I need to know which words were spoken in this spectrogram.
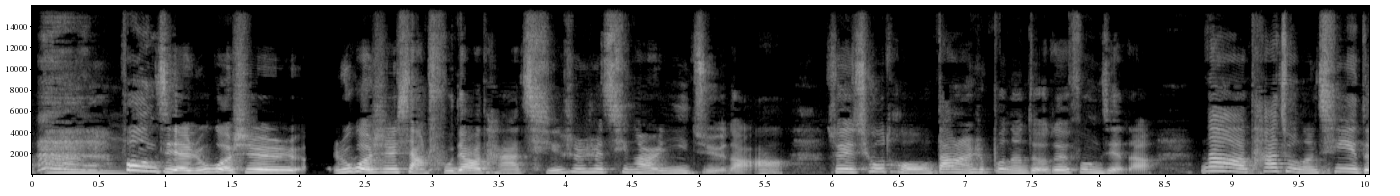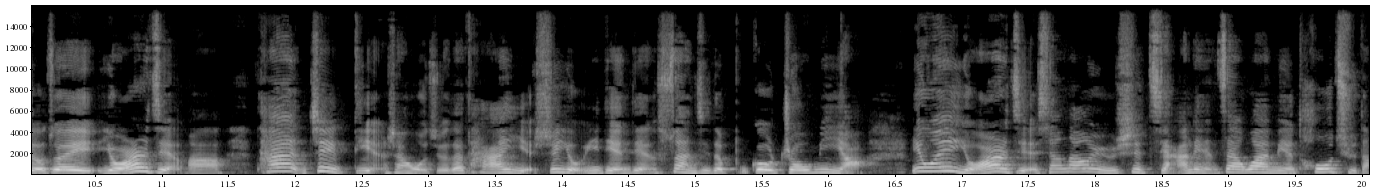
凤姐如果是如果是想除掉他，其实是轻而易举的啊。所以秋桐当然是不能得罪凤姐的。那他就能轻易得罪尤二姐吗？他这点上，我觉得他也是有一点点算计的不够周密啊。因为尤二姐相当于是贾琏在外面偷取的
